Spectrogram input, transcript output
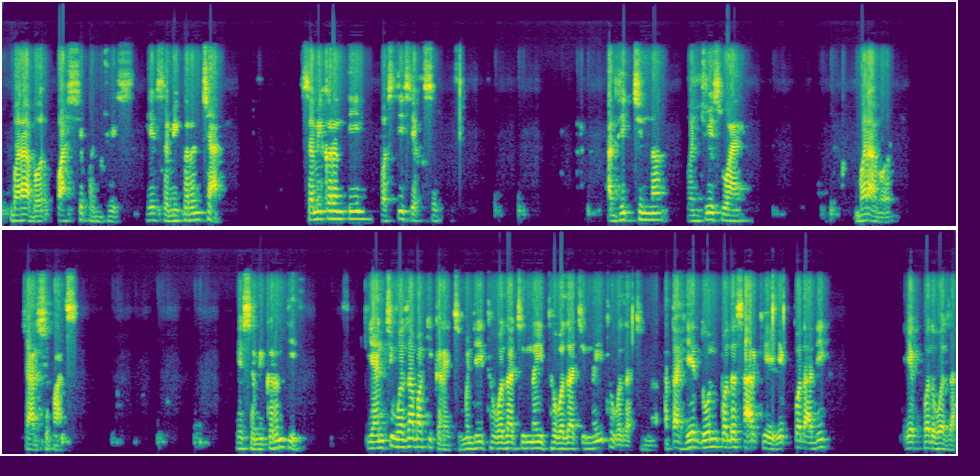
बराबर पाचशे पंचवीस. हे समीकरण चार. समीकरण तीन पस्तीस एक्स. अधिक चिन्ह पंचवीस वाय बराबर चारशे पाच. हे समीकरण तीन. यांची वजाबाकी करायची. म्हणजे इथं वजा चिन्ह इथं वजा चिन्ह इथं वजा चिन्ह. आता हे दोन पद सारखे एक पद अधिक एक पद वजा.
